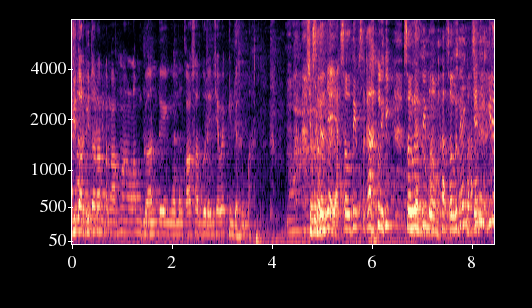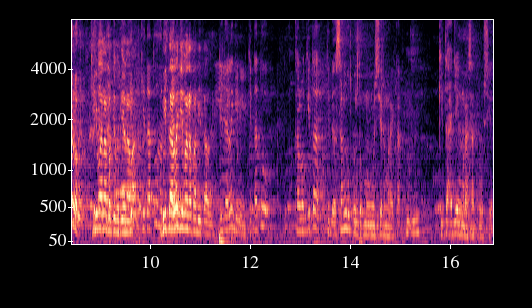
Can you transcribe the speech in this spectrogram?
gitar-gitaran tengah malam, gandeng, ngomong kasar, godain cewek, pindah rumah. Sebenarnya ya. Solutif sekali. Solutif loh Pak. Solutif Pak. Jadi gini loh. Gimana Pak? Gimana Pak? kita- kita tuh harus Detailnya gimana Pak detailnya? Detailnya gini, kita tuh kalau kita tidak sanggup untuk mengusir mereka, kita aja yang merasa terusir.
